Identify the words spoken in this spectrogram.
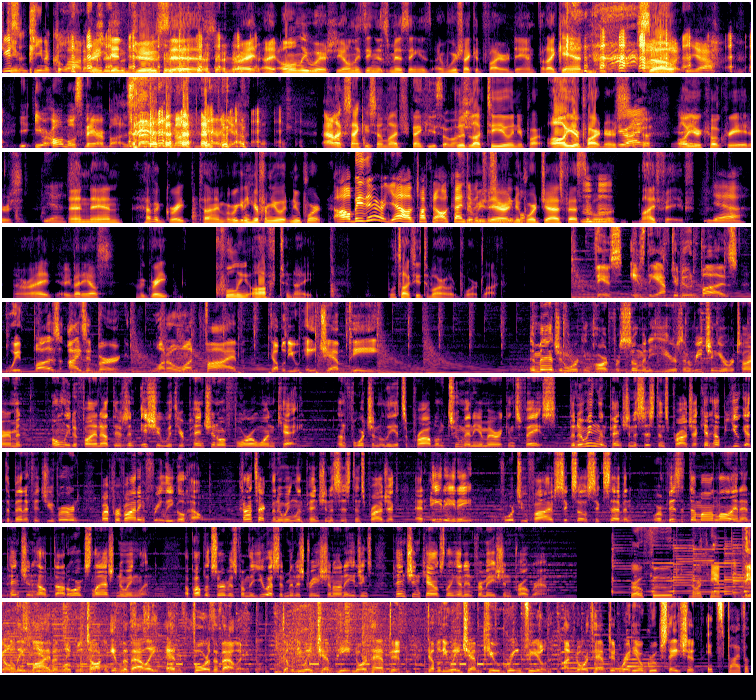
Juicing. pin- pina colada, Drinking juices, right? I only wish. The only thing that's missing is I wish I could fire Dan, but I can't. so Uh, yeah, you're almost there, Buzz. Not, not there yet. Alex, thank you so much. Thank you so much. Good luck to you and your part, all your partners, Right, all right. your co-creators. Yes. And Nan, have a great time. Are we going to hear from you at Newport? I'll be there. Yeah, I'm talking to all kinds She'll of be there at people. Newport Jazz Festival. Mhm. My fave. Yeah. All right, everybody else, have a great cooling off tonight. We'll talk to you tomorrow at four o'clock. This is the Afternoon Buzz with Buzz Eisenberg, 1015 WHMP. Imagine working hard for so many years and reaching your retirement only to find out there's an issue with your pension or 401k. Unfortunately, it's a problem too many Americans face. The New England Pension Assistance Project can help you get the benefits you've earned by providing free legal help. Contact the New England Pension Assistance Project at 888 425 6067 or visit them online at pensionhelp.org/new England. A public service from the U.S. Administration on Aging's Pension Counseling and Information Program. Grow Food Northampton. The only helps live and local talk local in the Valley system. and for the Valley. WHMP Northampton, WHMQ Greenfield, a Northampton Radio Group station. It's 5 o'clock.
